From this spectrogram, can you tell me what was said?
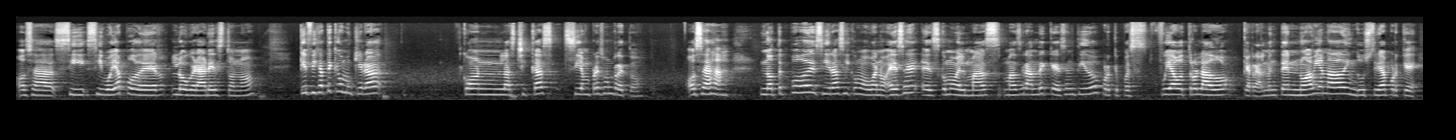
O sea, sí, sí voy a poder lograr esto, ¿no? Que fíjate que como quiera, con las chicas siempre es un reto. O sea, no te puedo decir así como, bueno, ese es como el más, más grande que he sentido, porque pues fui a otro lado que realmente no había nada de industria, porque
